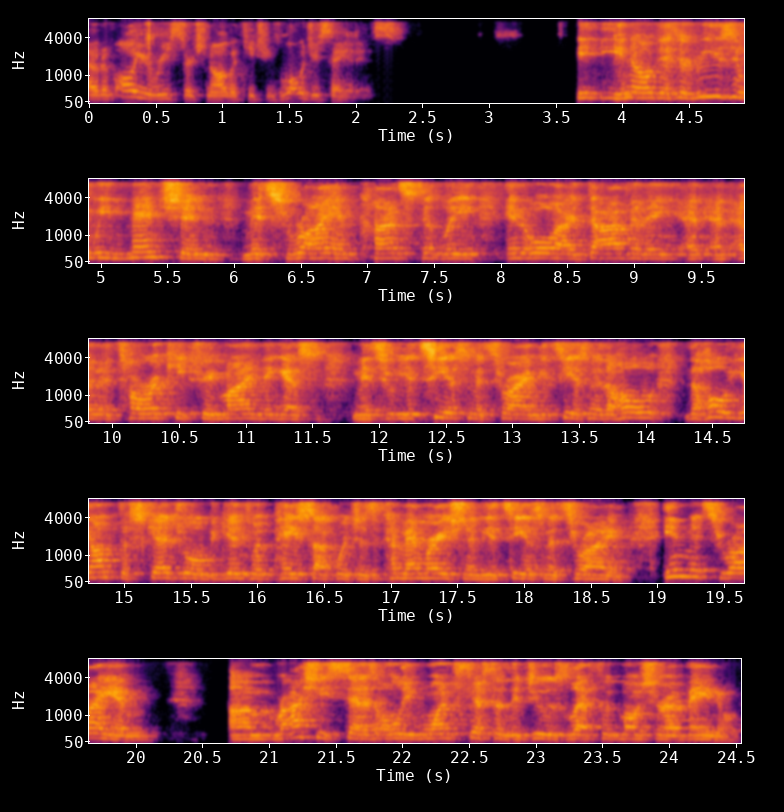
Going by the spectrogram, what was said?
out of all your research and all the teachings, what would you say it is? You know, there's a reason we mention Mitzrayim constantly in all our davening, and, and, and the Torah keeps reminding us Yitzias Mitzrayim, Yitzias Mitzrayim. The whole the whole Yom Tov schedule begins with Pesach, which is a commemoration of Yitzias Mitzrayim. In Mitzrayim, um, Rashi says only one fifth of the Jews left with Moshe Rabbeinu.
